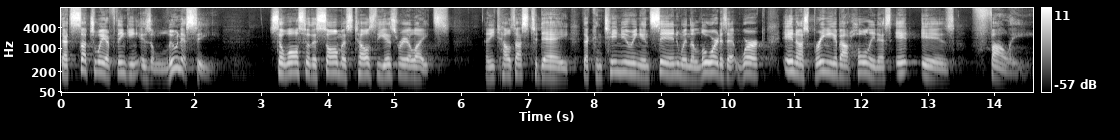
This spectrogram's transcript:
that such a way of thinking is lunacy. So also the psalmist tells the Israelites, and he tells us today that continuing in sin when the Lord is at work in us, bringing about holiness, it is folly.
